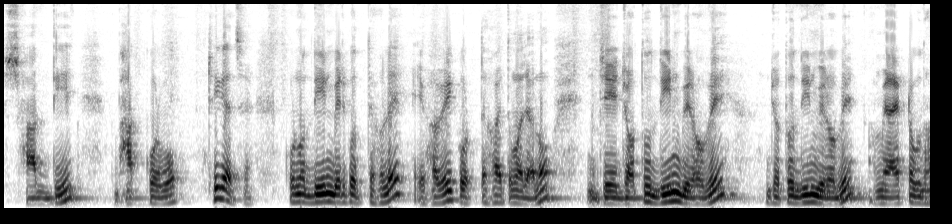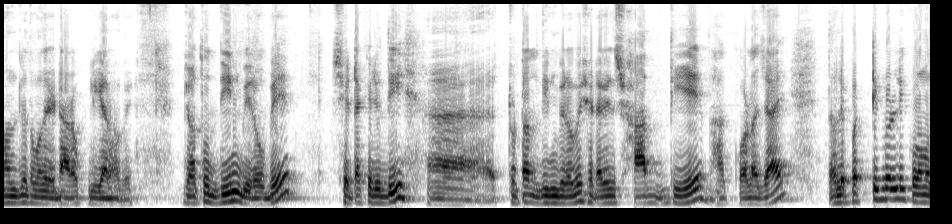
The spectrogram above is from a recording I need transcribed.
সাত দিয়ে ভাগ করব, ঠিক আছে? কোনো দিন বের করতে হলে এভাবেই করতে হয়, তোমরা জানো যে যত দিন বেরোবে, যত দিন বেরোবে, আমি আরেকটা উদাহরণ দিলে তোমাদের এটা আরও ক্লিয়ার হবে। যত দিন বেরোবে সেটাকে যদি টোটাল দিন বেরোবে, সেটাকে যদি সাত দিয়ে ভাগ করা যায়, তাহলে পার্টিকুলারলি কোনো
